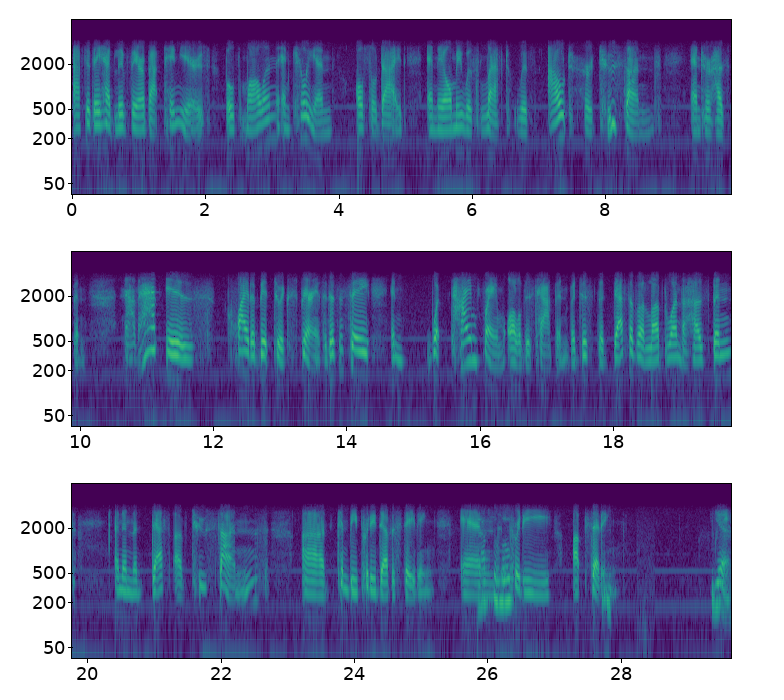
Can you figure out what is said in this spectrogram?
After they had lived there about ten years, both Mahlon and Kilion also died, and Naomi was left without her two sons and her husband. Now that is quite a bit to experience. It doesn't say in what time frame all of this happened, but just the death of a loved one, the husband, and then the death of two sons uh, can be pretty devastating and Absolutely. pretty upsetting. Yes,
